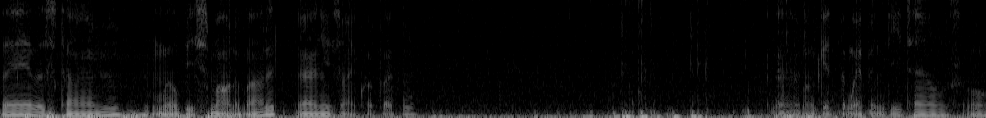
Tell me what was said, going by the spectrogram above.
there this time. We'll be smart about it and use our equip weapon. And we'll get the weapon details or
